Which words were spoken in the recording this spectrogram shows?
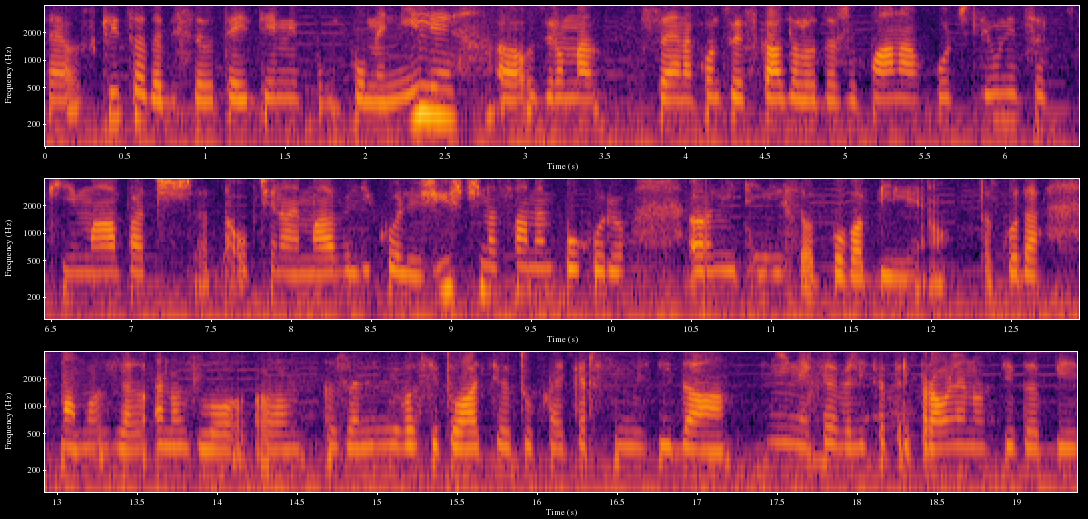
sejo sklical, da bi se o tej temi pomenili, oziroma se je na koncu izkazalo, da župana hoče slivnice, ki ima pač ta občina ima veliko ležišč na samem pohorju, uh, niti niso povabili. No. Tako da imamo zelo, eno zelo um, zanimivo situacijo tukaj, ker se mi zdi, da ni neke velike pripravljenosti, da bi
